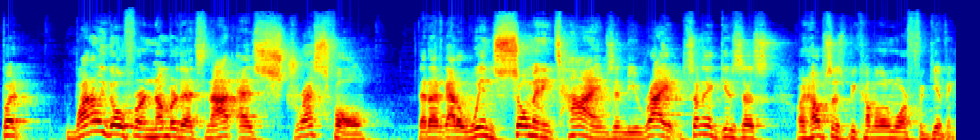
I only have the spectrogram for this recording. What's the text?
But why don't we go for a number that's not as stressful that I've got to win so many times and be right? Something that gives us or helps us become a little more forgiving.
